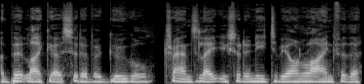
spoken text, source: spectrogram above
a bit like a sort of a Google Translate. You sort of need to be online for the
